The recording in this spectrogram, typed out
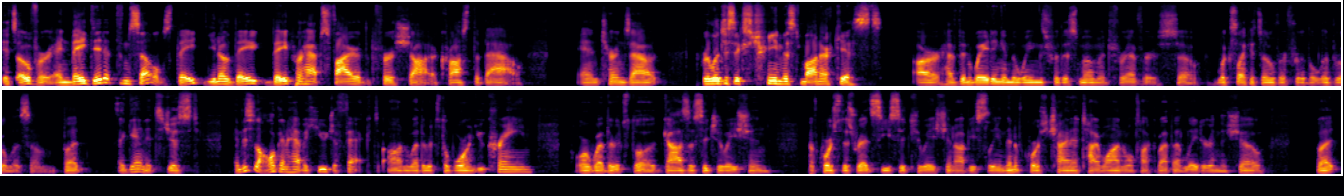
it's over. And they did it themselves. They you know they they perhaps fired the first shot across the bow. And turns out religious extremist monarchists are have been waiting in the wings for this moment forever. So looks like it's over for the liberalism. But again it's just and this is all going to have a huge effect on whether it's the war in Ukraine or whether it's the Gaza situation. Of course this Red Sea situation obviously. And then of course China Taiwan. We'll talk about that later in the show. But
